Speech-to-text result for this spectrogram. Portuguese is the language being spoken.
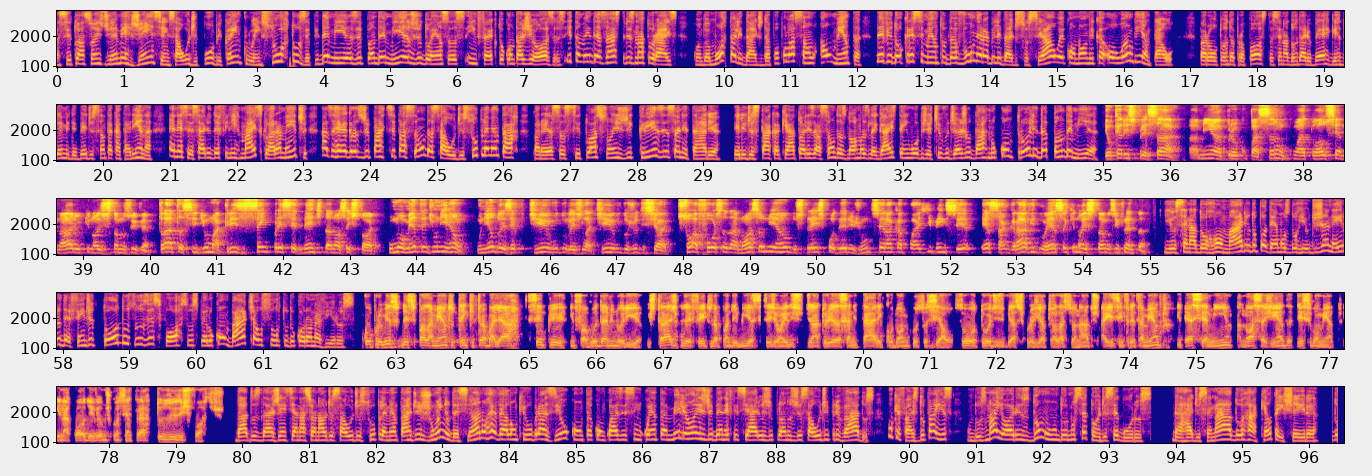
As situações de emergência em saúde pública incluem surtos, epidemias e pandemias de doenças infectocontagiosas e também desastres naturais, quando a mortalidade da população aumenta devido ao crescimento da vulnerabilidade social, econômica ou ambiental. Para o autor da proposta, senador Dário Berger, do MDB de Santa Catarina, é necessário definir mais claramente as regras de participação da saúde suplementar para essas situações de crise sanitária. Ele destaca que a atualização das normas legais tem o objetivo de ajudar no controle da pandemia. Eu quero expressar a minha preocupação com o atual cenário que nós estamos vivendo. Trata-se de uma crise sem precedente da nossa história. O momento é de união união do executivo, do legislativo, do judiciário. Só a força da nossa união, dos três poderes juntos, será capaz de vencer essa grave doença que nós estamos enfrentando. E o senador Romário do Podemos do Rio de Janeiro defende todos os esforços pelo combate ao surto do coronavírus. O compromisso desse parlamento tem que trabalhar sempre em favor da minoria. Os trágicos efeitos da pandemia, sejam eles de natureza sanitária, econômica ou social. Sou autor de diversos projetos relacionados a esse enfrentamento e essa é a minha, a nossa agenda desse momento e na qual devemos concentrar todos os esforços. Dados da Agência Nacional de Saúde Suplementar de junho desse ano revelam que o Brasil conta com quase 50 milhões de beneficiários de planos de saúde privados, o que faz do país um dos maiores do mundo no setor de seguros. Da Rádio Senado, Raquel Teixeira.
